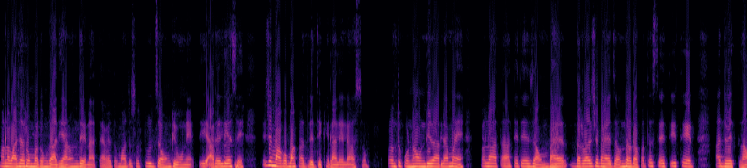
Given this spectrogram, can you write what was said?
मला माझ्या रूममधून गादी आणून देणार त्यावेळी त्यावेळेला तो तूच जाऊन घेऊन ये. ती आलेली असते तिच्या मागोमाग अद्वैत देखील आलेला असतो. परंतु पुन्हा उंदीर आल्यामुळे कला आता तिथे जाऊन बाहेर दरवाजाच्या बाहेर जाऊन धडकत असते ती थेट अद्वैतला.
